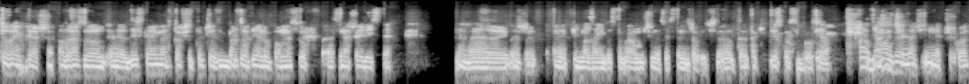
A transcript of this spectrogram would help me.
Tutaj wiesz, od razu e, disclaimer, to się tyczy bardzo wielu pomysłów z naszej listy. E, że firma zainwestowała, musimy coś z tym zrobić. To, to takich dyskusji było wiele. Ja mogę dać inny przykład.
